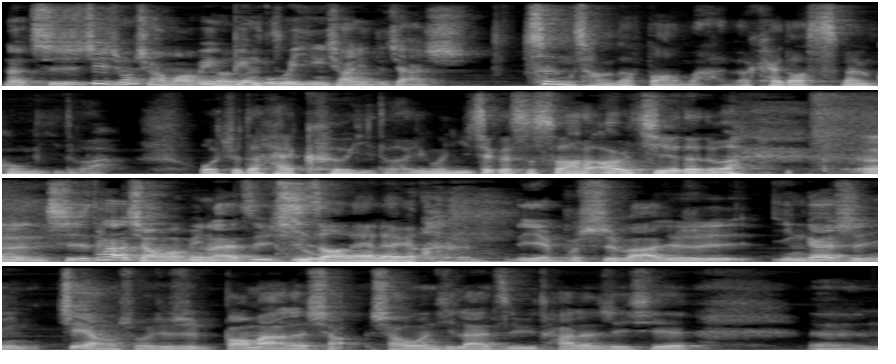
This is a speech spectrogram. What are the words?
那其实这种小毛病并不会影响你的驾驶。正常的宝马要开到四万公里，对吧？我觉得还可以，对吧？因为你这个是刷了二阶的，对吧？嗯，其实它的小毛病来自于洗澡来了呀。也不是吧，就是应该是应这样说，就是宝马的小小问题来自于它的这些，嗯，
